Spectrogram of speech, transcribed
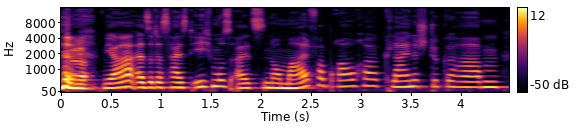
Ja. also das heißt, ich muss als Normalverbraucher kleine Stücke haben,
